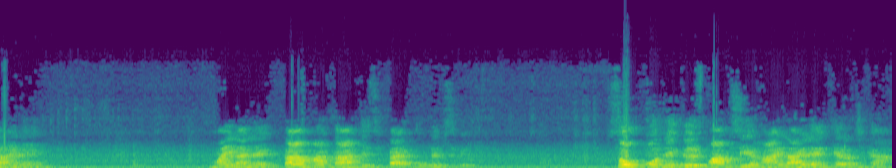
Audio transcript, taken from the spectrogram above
ร้ายแรง ไม่ร้ายแรง ตามมาตรา 78วงเล็บ11 ส่งผลให้เกิดความเสียหายร้ายแรงแก่ราชการ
